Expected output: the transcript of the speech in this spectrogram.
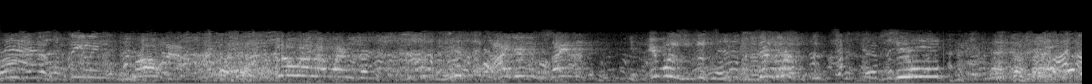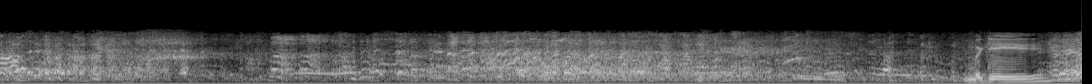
crews the stealing grown house. You were the ones that. I didn't say that. It was. This was. You. McGee.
